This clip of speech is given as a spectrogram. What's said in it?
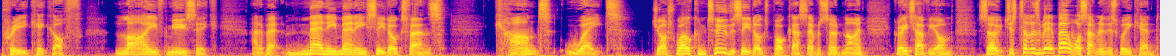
pre kick-off live music, and I bet many, many Sea Dogs fans can't wait. Josh, welcome to the Sea Dogs podcast, episode nine. Great to have you on. So, just tell us a bit about what's happening this weekend.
